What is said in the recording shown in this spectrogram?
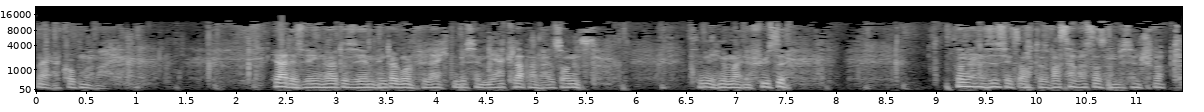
naja, gucken wir mal. Ja, deswegen hört es hier im Hintergrund vielleicht ein bisschen mehr klappern als sonst. Das sind nicht nur meine Füße, sondern es ist jetzt auch das Wasser, was da so ein bisschen schwappt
